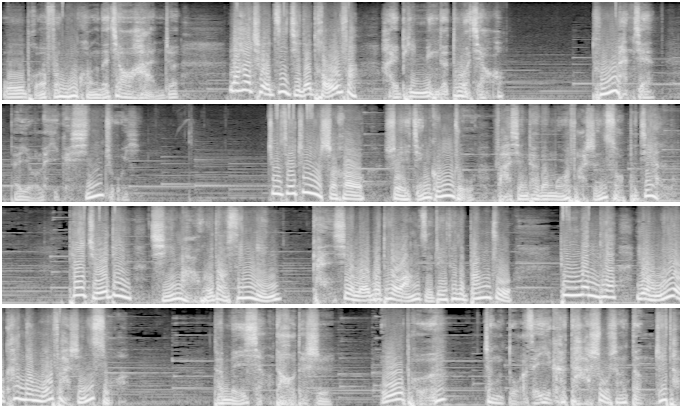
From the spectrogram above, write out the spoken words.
巫婆疯狂地叫喊着，拉扯自己的头发，还拼命地跺脚。突然间，她有了一个新主意。就在这时候，水晶公主发现她的魔法绳索不见了。她决定骑马回到森林。谢罗伯特王子对他的帮助，并问他有没有看到魔法绳索。他没想到的是，巫婆正躲在一棵大树上等着他。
